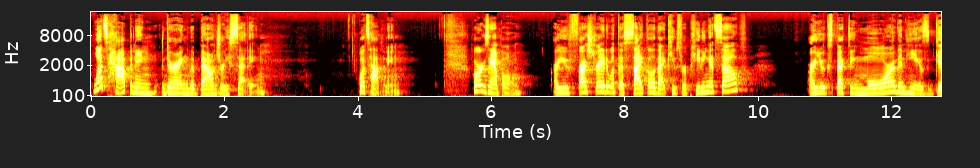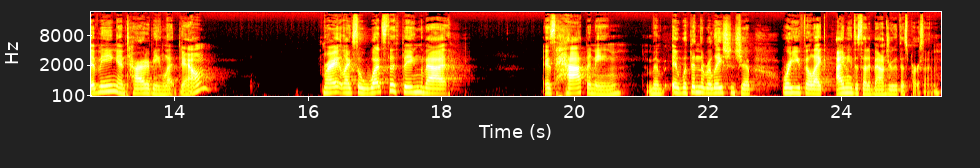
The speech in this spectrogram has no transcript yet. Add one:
What's happening during the boundary setting? What's happening? For example, are you frustrated with a cycle that keeps repeating itself? Are you expecting more than he is giving and tired of being let down? Right? Like, so what's the thing that is happening eh, within the relationship where you feel like I need to set a boundary with this person?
